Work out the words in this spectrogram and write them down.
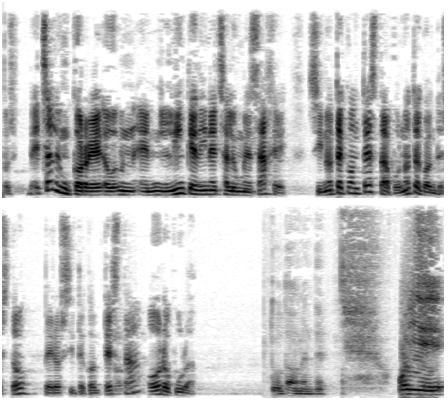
pues échale un correo, en LinkedIn échale un mensaje. Si no te contesta, pues no te contestó. Pero si te contesta, oro pura. Totalmente. Oye,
